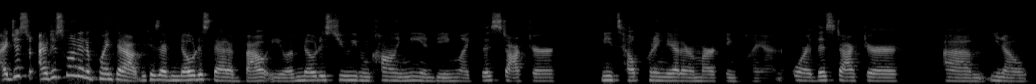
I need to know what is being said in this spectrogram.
I just I just wanted to point that out because I've noticed that about you. I've noticed you even calling me and being like, "This doctor needs help putting together a marketing plan," or "This doctor, um, you know,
